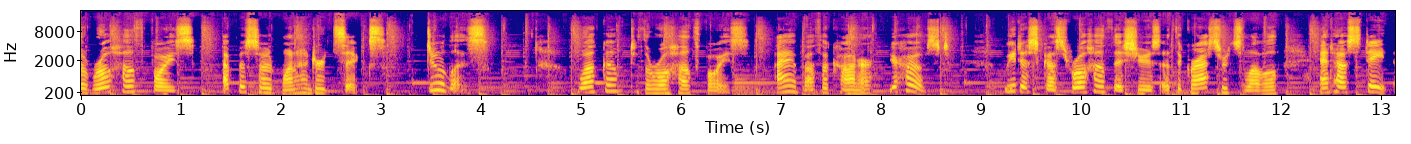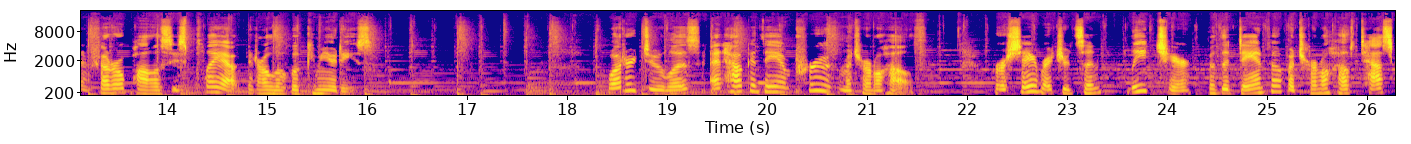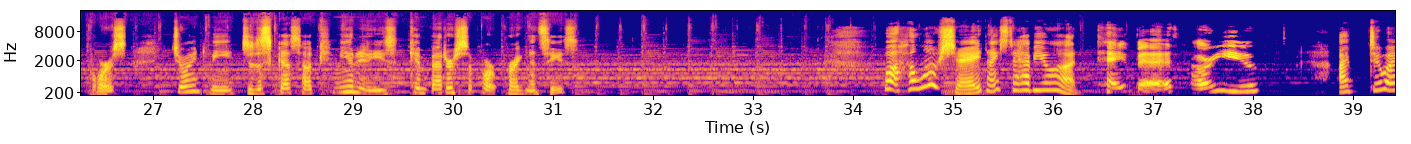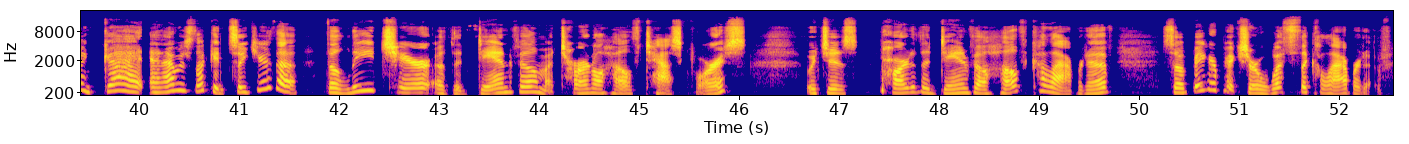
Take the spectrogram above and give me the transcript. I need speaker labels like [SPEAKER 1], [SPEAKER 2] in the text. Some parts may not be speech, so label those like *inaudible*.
[SPEAKER 1] The Rural Health Voice, Episode 106 Doulas. Welcome to the Rural Health Voice. I am Beth O'Connor, your host. We discuss rural health issues at the grassroots level and how state and federal policies play out in our local communities. What are doulas and how can they improve maternal health? Roshay Richardson, lead chair of the Danville Maternal Health Task Force, joined me to discuss how communities can better support pregnancies. Well, hello, Shay. Nice to have you on.
[SPEAKER 2] Hey, Beth. How are you?
[SPEAKER 1] I'm doing good. And I was looking. So you're the, the lead chair of the Danville Maternal Health Task Force, which is part of the Danville Health Collaborative. So, bigger picture, what's the collaborative?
